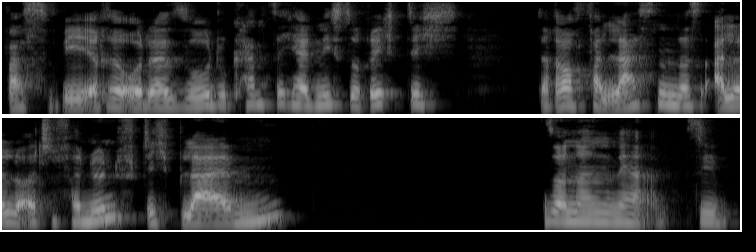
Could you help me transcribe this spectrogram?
was wäre oder so. Du kannst dich halt nicht so richtig darauf verlassen, dass alle Leute vernünftig bleiben, sondern ja, sie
